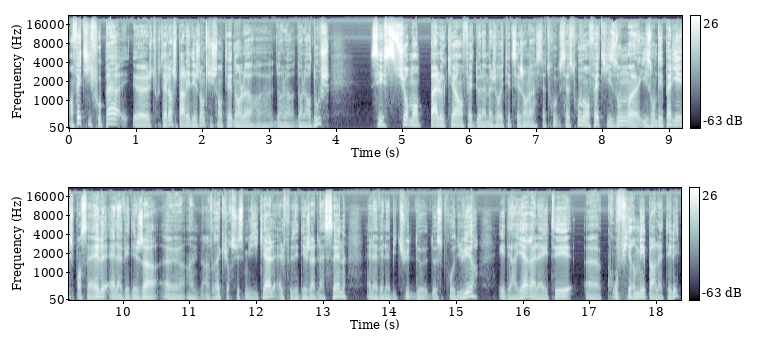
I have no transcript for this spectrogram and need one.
En fait, il faut pas. Euh, tout à l'heure, je parlais des gens qui chantaient dans leur, euh, dans leur, dans leur douche c'est sûrement pas le cas en fait de la majorité de ces gens-là. Ça, ça se trouve en fait ils ont euh, ils ont des paliers. Je pense à elle, elle avait déjà un, vrai cursus musical, elle faisait déjà de la scène, elle avait l'habitude de, se produire et derrière elle a été confirmée par la télé.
